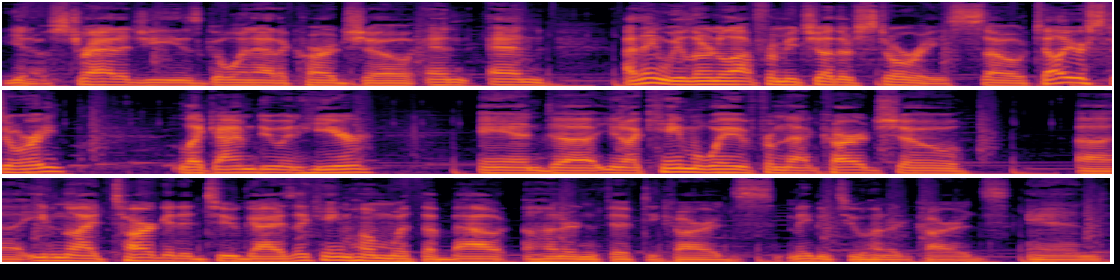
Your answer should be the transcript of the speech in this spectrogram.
you know, strategies going at a card show, and and I think we learn a lot from each other's stories. So tell your story, like I'm doing here, and uh, you know, I came away from that card show uh, even though I targeted two guys, I came home with about 150 cards, maybe 200 cards, and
